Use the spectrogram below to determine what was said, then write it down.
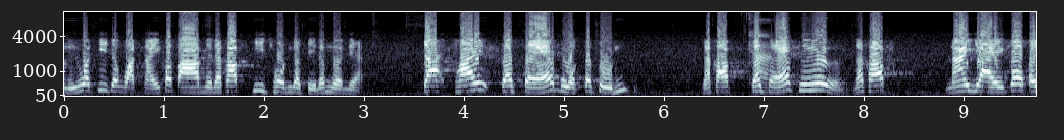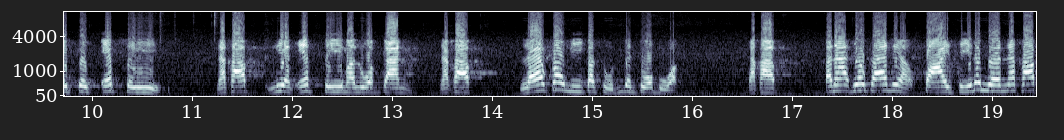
หรือว่าที่จังหวัดไหนก็ตามเนี่ยนะครับ ที่ชนกับสีน้ำเงินเนี่ย จะใช้กระแสบวกกระสุนนะครับค่ะกระแสคือนะครับ นายใหญ่ก็ไปปลุกเอฟซีนะครับ เรียกเอฟซีมารวมกันนะครับ แล้วก็มีกระสุนเป็นตัวบวกนะครับ ขณะเดียวกันเนี่ยฝ่ายสีน้ำเงินนะครับ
